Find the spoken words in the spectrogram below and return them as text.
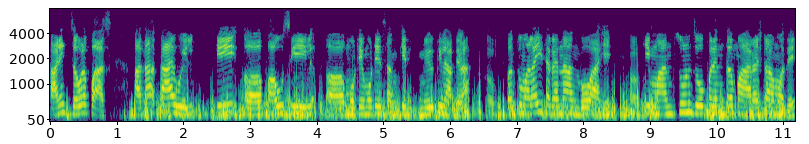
आणि जवळपास आता काय होईल की पाऊस येईल मोठे मोठे संकेत मिळतील आपल्याला. हो, पण तुम्हालाही सगळ्यांना अनुभव आहे हो. की मान्सून जोपर्यंत महाराष्ट्रामध्ये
